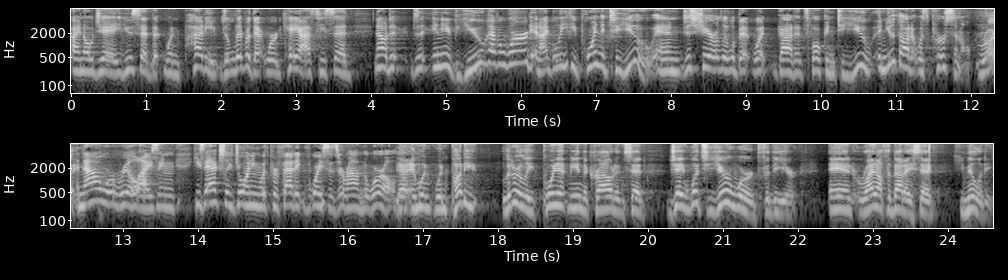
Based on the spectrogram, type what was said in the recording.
I know, Jay, you said that when Putty delivered that word chaos, he said, Now, do, do, any of you have a word? And I believe he pointed to you and just share a little bit what God had spoken to you. And you thought it was personal. Right. And now we're realizing he's actually joining with prophetic voices around the world. Yeah, and when, when Putty literally pointed at me in the crowd and said, Jay, what's your word for the year? And right off the bat, I said, humility.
